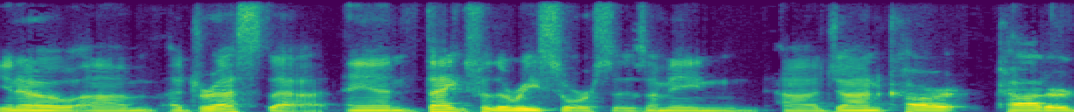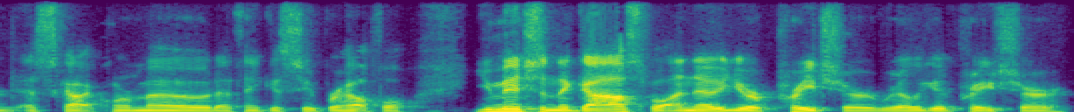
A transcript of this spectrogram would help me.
you know, um, address that. And thanks for the resources. I mean, uh, John Car- Kotter, uh, Scott Cormode, I think is super helpful. You mentioned the gospel. I know you're a preacher, really good preacher.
